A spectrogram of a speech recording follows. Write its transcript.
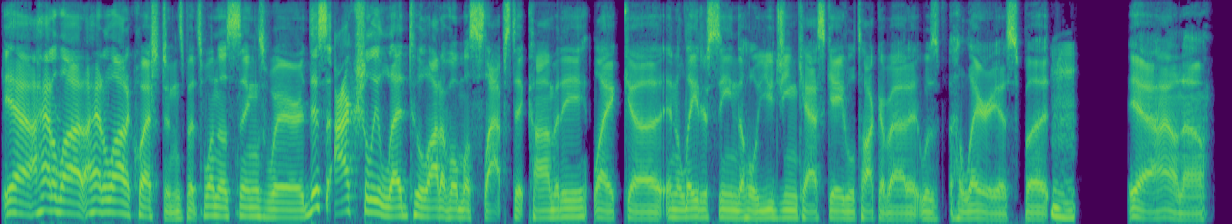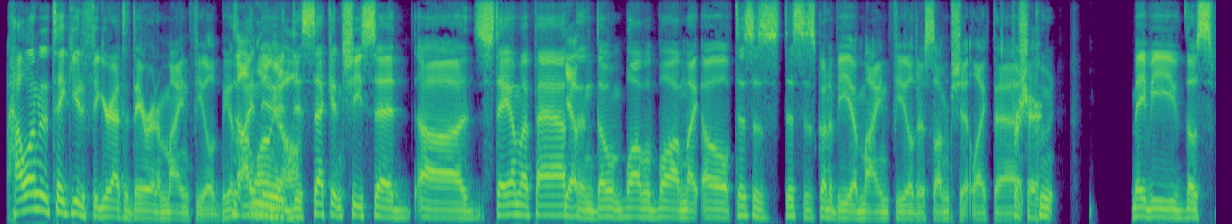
Yeah, I had a lot. I had a lot of questions, but it's one of those things where this actually led to a lot of almost slapstick comedy. Like uh, in a later scene, the whole Eugene Cascade. We'll talk about it. Was hilarious, but Mhm. Yeah, I don't know. How long did it take you to figure out that they were in a minefield? Because Not I knew the second she said, uh, "Stay on my path Yep. and don't blah blah blah." I'm like, oh, this is this is going to be a minefield or some shit like that. For sure. Maybe those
